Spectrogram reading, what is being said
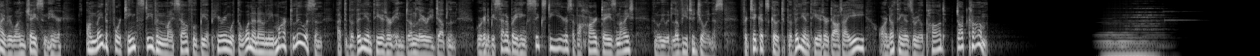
Hi everyone, Jason here. On May the 14th, Stephen and myself will be appearing with the one and only Mark Lewisohn at the Pavilion Theatre in Laoghaire, Dublin. We're going to be celebrating 60 years of a hard day's night, and we would love you to join us. For tickets, go to paviliontheatre.ie or nothingisrealpod.com.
